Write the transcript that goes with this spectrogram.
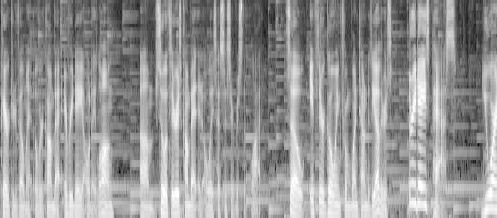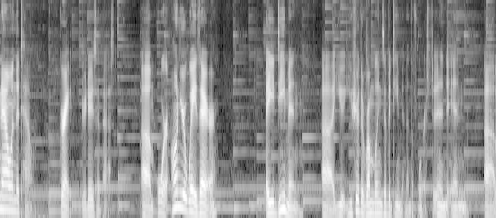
character development over combat every day, all day long. Um, so if there is combat, it always has to service the plot. So if they're going from one town to the others, three days pass. You are now in the town. Great, three days have passed. Um, or on your way there, a demon. Uh, you you hear the rumblings of a demon in the forest, and and uh,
